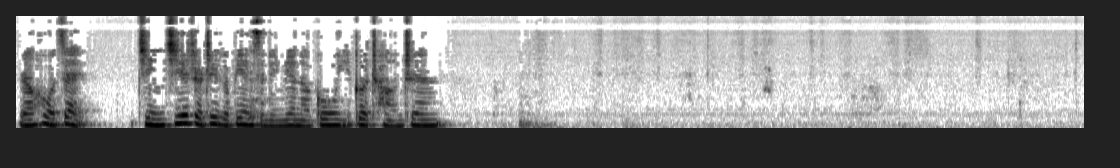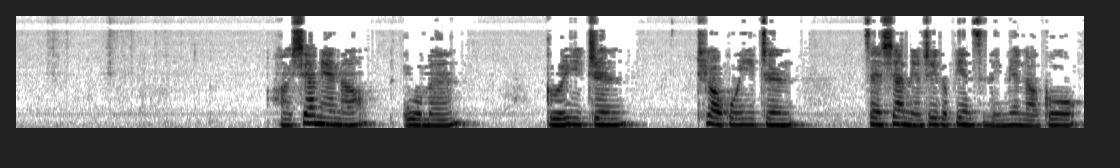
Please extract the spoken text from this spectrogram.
然后再紧接着这个辫子里面呢勾一个长针。好，下面呢我们。隔一针，跳过一针，在下面这个辫子里面呢勾。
